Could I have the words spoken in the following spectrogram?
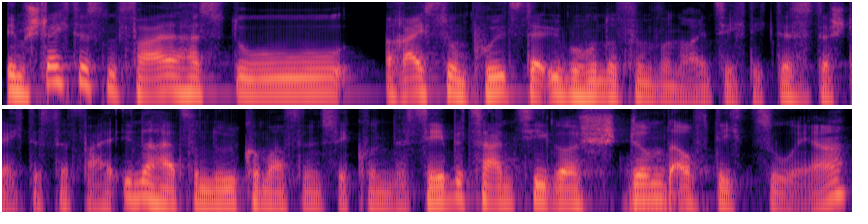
Im schlechtesten Fall hast du, erreichst du einen Puls, der über 195 liegt. Das ist der schlechteste Fall. Innerhalb von 0,5 Sekunden. Der Säbelzahntiger stürmt auf dich zu, ja.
